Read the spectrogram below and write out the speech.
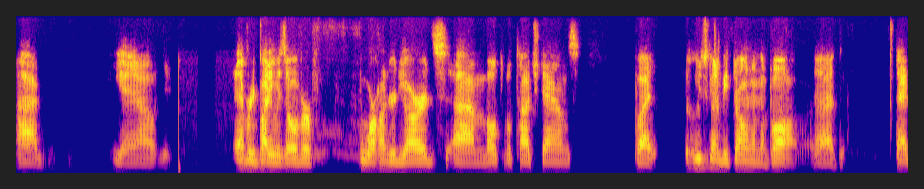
uh, you know, everybody was over 400 yards, um, multiple touchdowns, but who's going to be throwing on the ball? Uh, that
